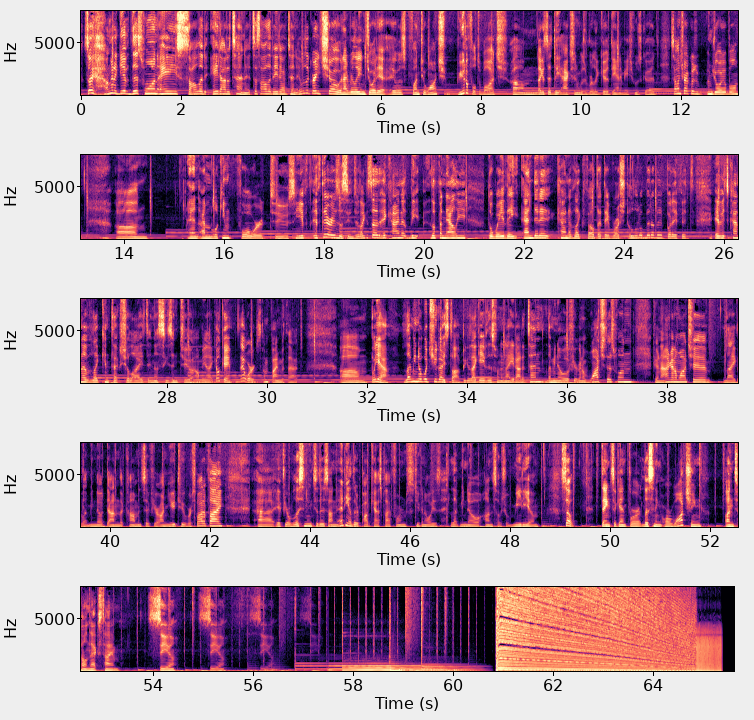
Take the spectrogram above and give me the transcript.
So I'm gonna give this one a solid 8 out of 10. It's a solid 8 out of 10. It was a great show and I really enjoyed it. It was fun to watch, beautiful to watch. Um, like I said, the action was really good, the animation was good, soundtrack was enjoyable. Um, and I'm looking forward to see if, if there is a season. Like I said, it kind of the the finale the way they ended it kind of like felt that they rushed a little bit of it but if it's if it's kind of like contextualized in a season two i'll be like okay that works i'm fine with that um, but yeah let me know what you guys thought because I gave this one an 8 out of 10. Let me know if you're going to watch this one. If you're not going to watch it, like let me know down in the comments if you're on YouTube or Spotify. Uh, if you're listening to this on any other podcast platforms, you can always let me know on social media. So, thanks again for listening or watching. Until next time, see ya. See ya. See ya.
